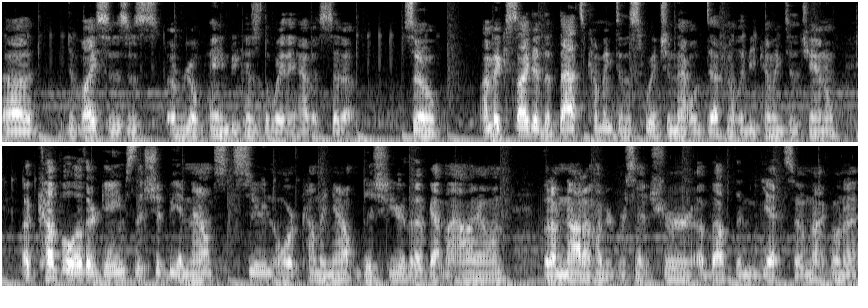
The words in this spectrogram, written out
uh, devices is a real pain because of the way they have it set up. So I'm excited that that's coming to the Switch and that will definitely be coming to the channel. A couple other games that should be announced soon or coming out this year that I've got my eye on, but I'm not 100% sure about them yet, so I'm not going to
